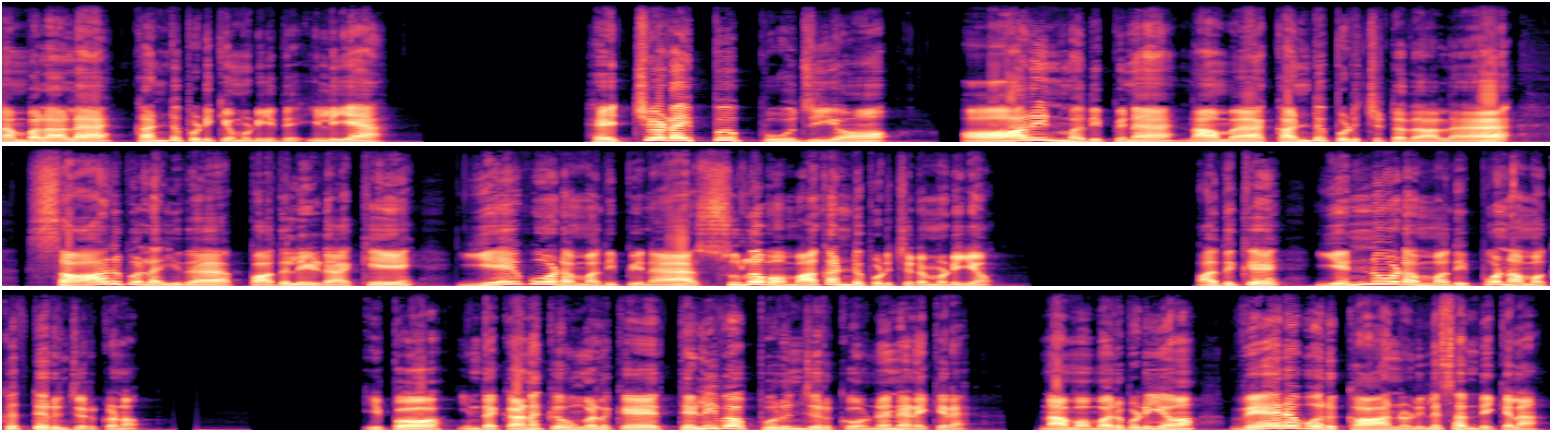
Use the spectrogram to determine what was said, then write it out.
நம்மளால கண்டுபிடிக்க முடியுது இல்லையா? ஹெச்சடைப்பு பூஜ்ஜியம் ஆறின் மதிப்பினை நாம கண்டுபிடிச்சிட்டதால சார்புல இத பதிலீடாக்கி ஏவோட மதிப்பினை சுலபமா கண்டுபிடிச்சிட முடியும். அதுக்கு என்னோட மதிப்பும் நமக்கு தெரிஞ்சிருக்கணும். இப்போ இந்த கணக்கு உங்களுக்கு தெளிவா புரிஞ்சிருக்கும்னு நினைக்கிறேன். நாம மறுபடியும் வேற ஒரு காணொளியில சந்திக்கலாம்.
